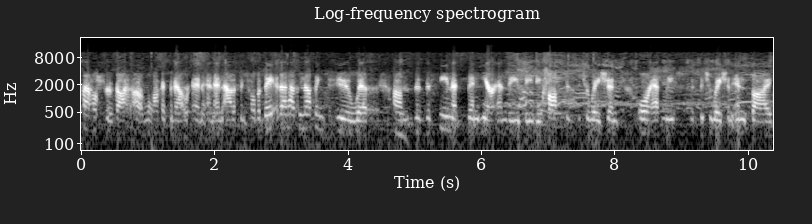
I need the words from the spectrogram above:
crowd sort of got uh, raucous and out, and, and, and out of control. But they, that has nothing to do with um, the, the scene that's been here and the, the, the hostage situation, or at least the situation inside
